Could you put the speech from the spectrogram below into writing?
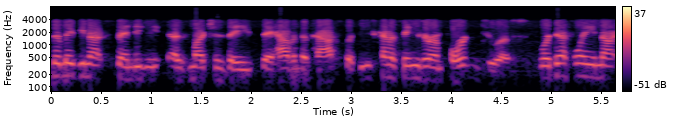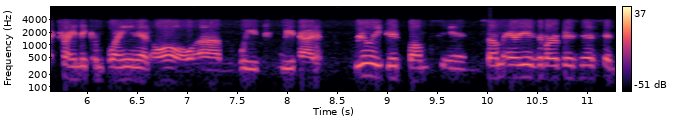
They're maybe not spending as much as they they have in the past, but these kind of things are important to us. We're definitely not trying to complain at all. Um, we've we've had really good bumps in some areas of our business, and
